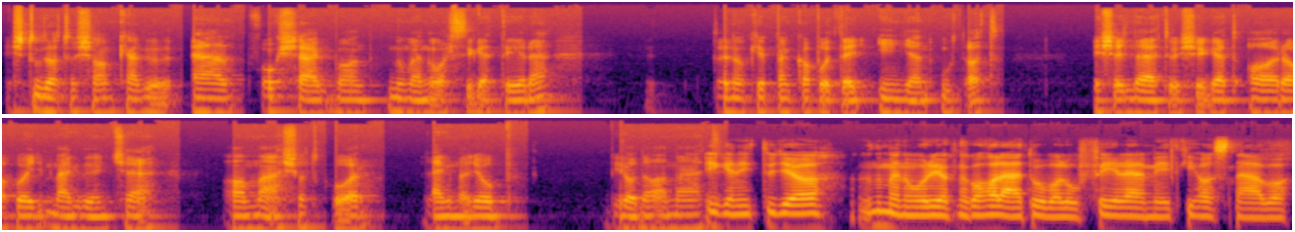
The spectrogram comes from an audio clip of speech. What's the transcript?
és tudatosan kerül el fogságban Numenor szigetére, tulajdonképpen kapott egy ingyen utat, és egy lehetőséget arra, hogy megdöntse a másodkor legnagyobb birodalmát. Igen, itt ugye a Numenóriaknak a haláltól való félelmét kihasználva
